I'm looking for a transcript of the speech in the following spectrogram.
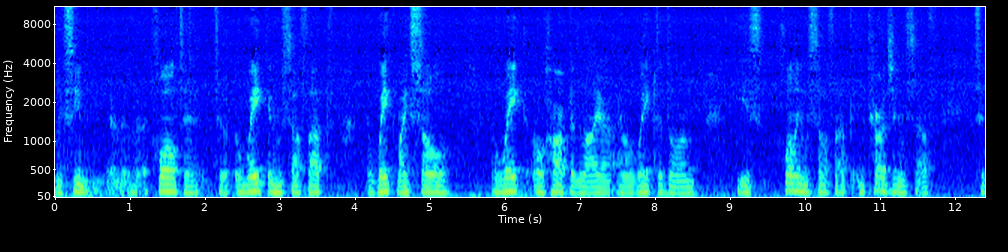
we've seen a, call to, to awaken himself up, awake my soul, awake, O harp and lyre, I will wake the dawn. He's calling himself up, encouraging himself to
